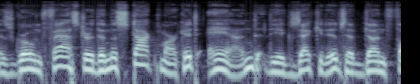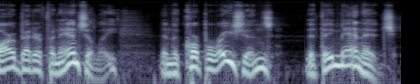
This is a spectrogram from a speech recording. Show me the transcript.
has grown faster than the stock market, and the executives have done far better financially than the corporations that they manage.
